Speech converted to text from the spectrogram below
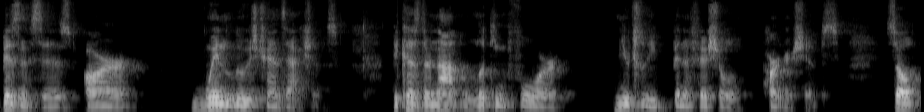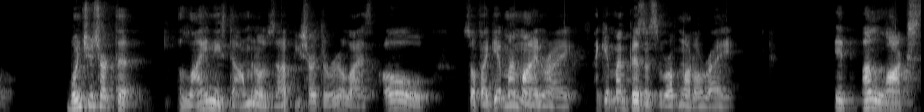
businesses are win lose transactions because they're not looking for mutually beneficial partnerships. So once you start to line these dominoes up, you start to realize, oh, so if I get my mind right, I get my business model right, it unlocks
